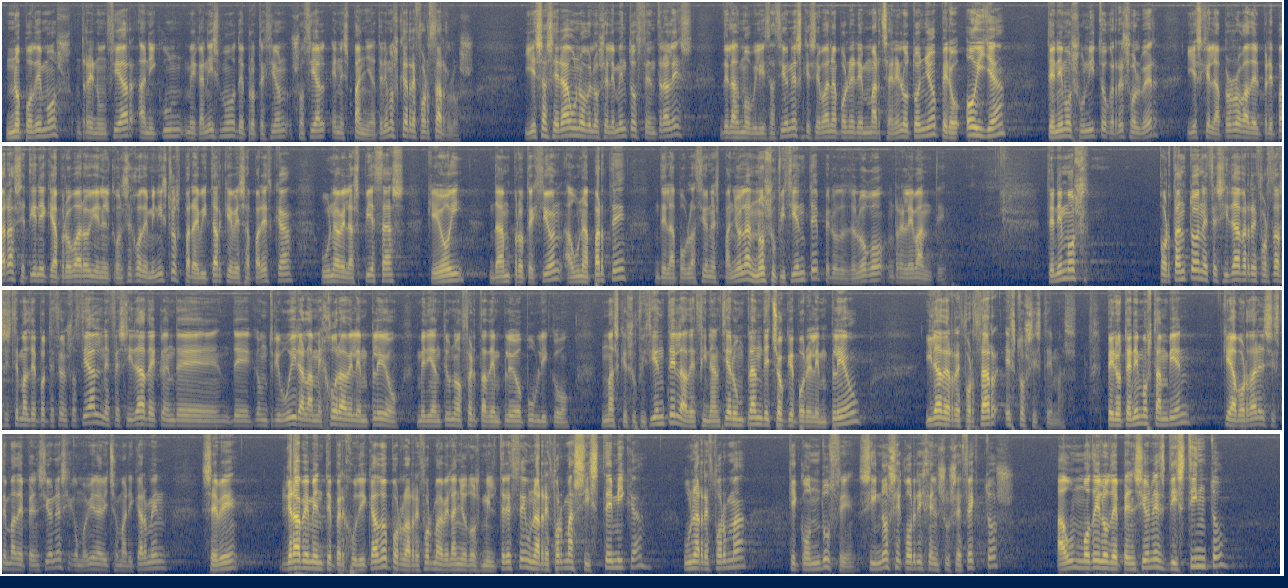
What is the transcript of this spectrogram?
No podemos renunciar a ningún mecanismo de protección social en España. Tenemos que reforzarlos. Y ese será uno de los elementos centrales de las movilizaciones que se van a poner en marcha en el otoño, pero hoy ya tenemos un hito que resolver y es que la prórroga del prepara se tiene que aprobar hoy en el Consejo de Ministros para evitar que desaparezca una de las piezas que hoy dan protección a una parte de la población española, no suficiente, pero desde luego relevante. Tenemos por tanto, necesidad de reforzar sistemas de protección social, necesidad de, contribuir a la mejora del empleo mediante una oferta de empleo público más que suficiente, la de financiar un plan de choque por el empleo y la de reforzar estos sistemas. Pero tenemos también que abordar el sistema de pensiones, que, como bien ha dicho Mari Carmen, se ve gravemente perjudicado por la reforma del año 2013, una reforma sistémica, una reforma que conduce, si no se corrigen sus efectos, a un modelo de pensiones distinto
